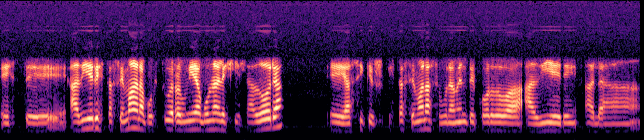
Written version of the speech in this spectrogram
este, adhiere esta semana, porque estuve reunida con una legisladora, eh, así que esta semana seguramente Córdoba adhiere a la,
